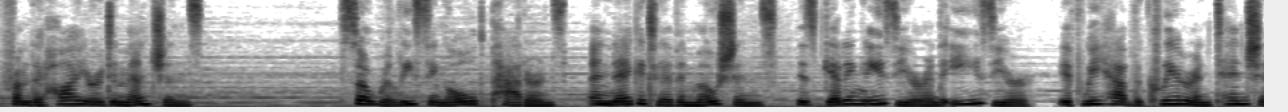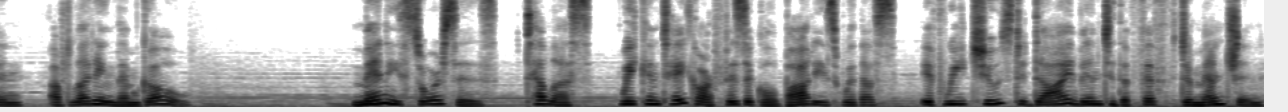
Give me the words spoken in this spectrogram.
from the higher dimensions. So releasing old patterns and negative emotions is getting easier and easier if we have the clear intention of letting them go. Many sources tell us we can take our physical bodies with us if we choose to dive into the fifth dimension.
